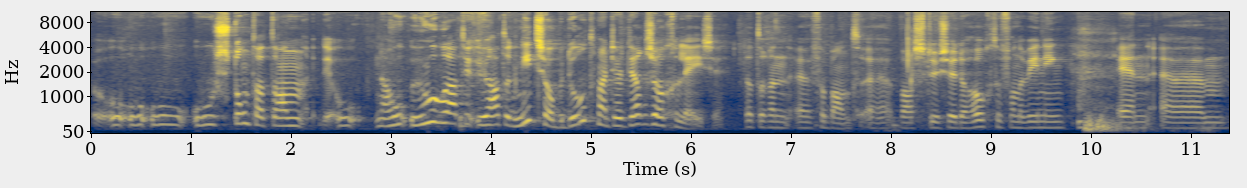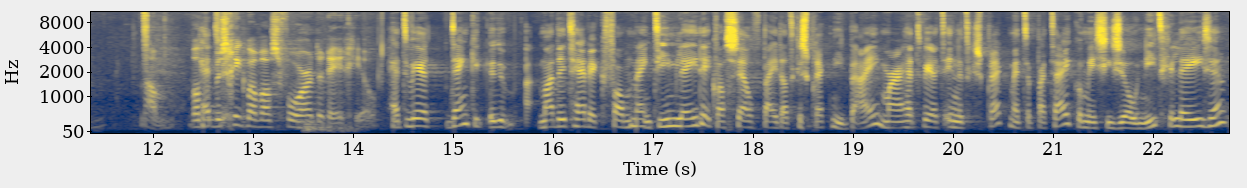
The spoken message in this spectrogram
hoe, hoe, hoe, stond dat dan? Hoe, nou, hoe, hoe had u, u had het niet zo bedoeld, maar het werd wel zo gelezen dat er een uh, verband uh, was tussen de hoogte van de winning en um, nou, wat het, er beschikbaar was voor de regio. Het werd, denk ik, eh, maar dit heb ik van mijn teamleden. Ik was zelf bij dat gesprek niet bij, maar het werd in het gesprek met de partijcommissie zo niet gelezen.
